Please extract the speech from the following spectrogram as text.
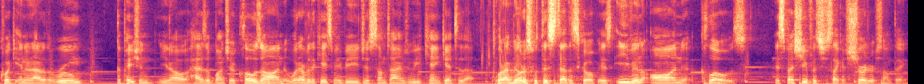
quick in and out of the room the patient, you know, has a bunch of clothes on, whatever the case may be, just sometimes we can't get to that. What I've noticed with this stethoscope is even on clothes, especially if it's just like a shirt or something,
